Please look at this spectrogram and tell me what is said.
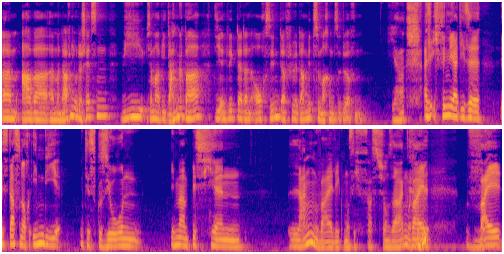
ähm, aber äh, man darf nicht unterschätzen, wie, ich sag mal, wie dankbar die Entwickler dann auch sind, dafür da mitzumachen zu dürfen. Ja, also ich finde ja diese, ist das noch Indie-Diskussion immer ein bisschen langweilig, muss ich fast schon sagen, weil, weil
